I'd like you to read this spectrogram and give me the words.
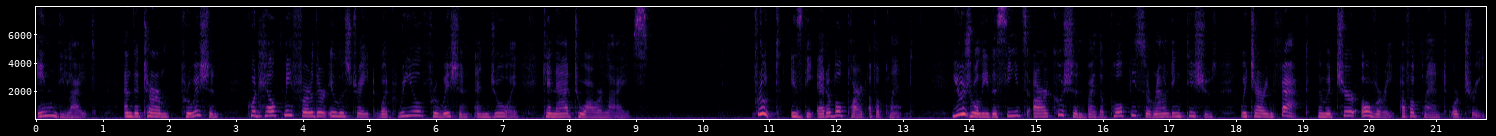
in delight, and the term fruition could help me further illustrate what real fruition and joy can add to our lives. Fruit is the edible part of a plant. Usually, the seeds are cushioned by the pulpy surrounding tissues, which are in fact the mature ovary of a plant or tree.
